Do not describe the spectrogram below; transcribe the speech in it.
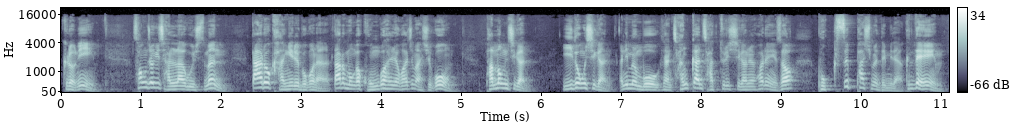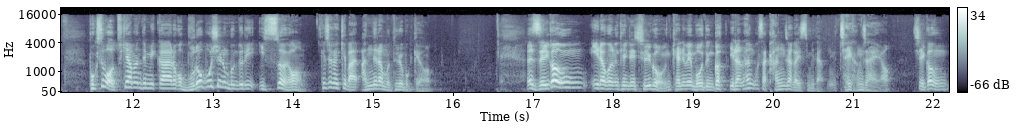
그러니 성적이 잘 나오고 있으면 따로 강의를 보거나 따로 뭔가 공부하려고 하지 마시고 밥 먹는 시간, 이동 시간 아니면 뭐 그냥 잠깐 자투리 시간을 활용해서 복습하시면 됩니다. 근데 복습 어떻게 하면 됩니까? 라고 물어보시는 분들이 있어요. 그래서 제가 이렇게 말- 안내를 한번 드려볼게요. 즐거움이라고 하는 굉장히 즐거운 개념의 모든 것이라는 한국사 강좌가 있습니다. 제 강좌예요. 즐거움.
